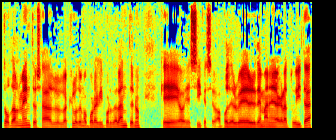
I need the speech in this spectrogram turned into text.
totalmente. O sea, lo, es que lo tengo por aquí por delante, ¿no? Que oye, sí, que se va a poder ver de manera gratuita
